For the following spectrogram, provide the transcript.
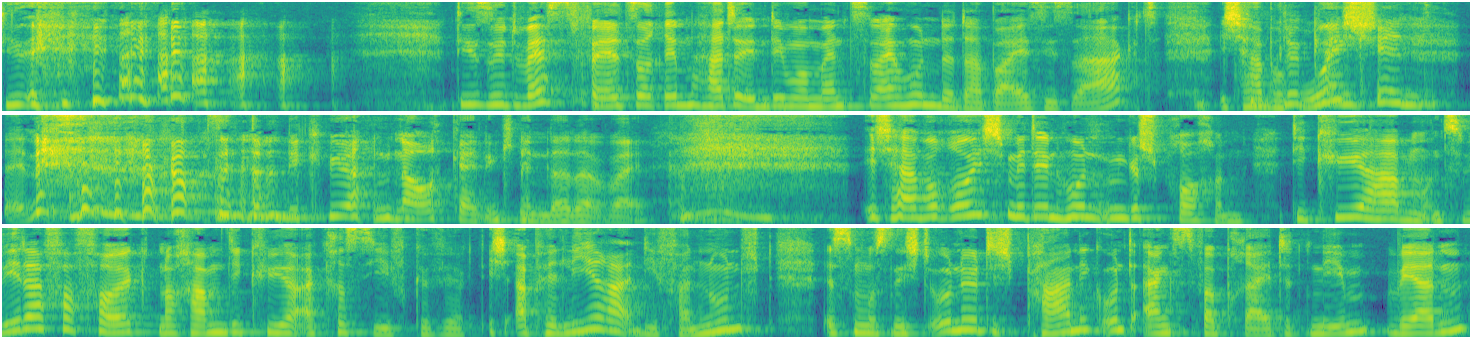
Die, die Südwestpfälzerin hatte in dem Moment zwei Hunde dabei. Sie sagt, ich habe Glück ruhig... kein Kind. Sei Dank, die Kühe hatten auch keine Kinder dabei. Ich habe ruhig mit den Hunden gesprochen. Die Kühe haben uns weder verfolgt, noch haben die Kühe aggressiv gewirkt. Ich appelliere an die Vernunft. Es muss nicht unnötig Panik und Angst verbreitet nehmen, werden.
